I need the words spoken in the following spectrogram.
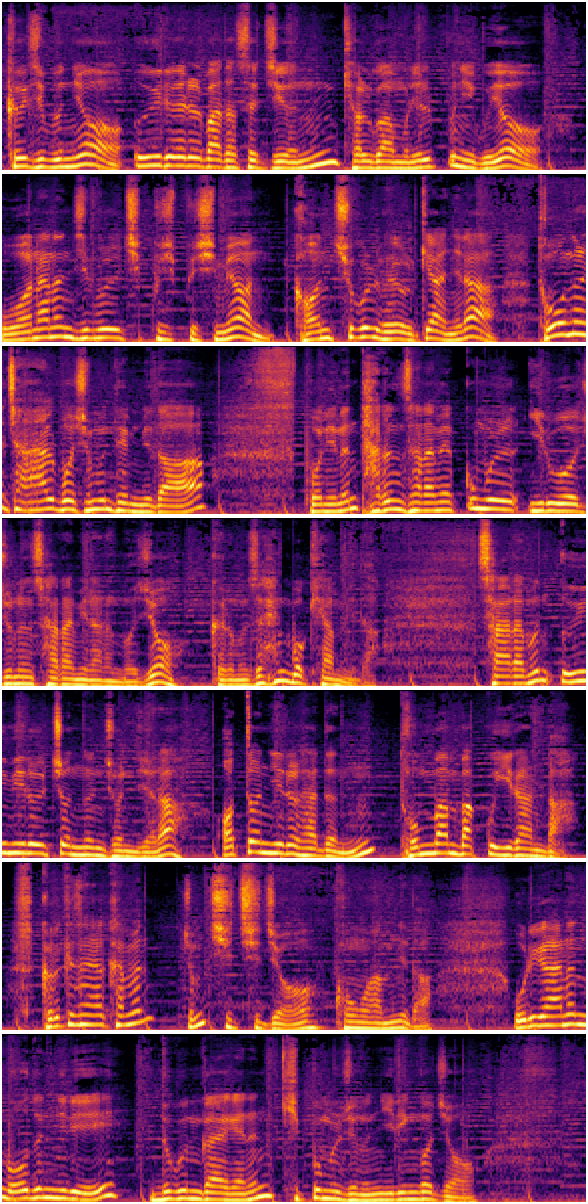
그 집은요, 의뢰를 받아서 지은 결과물일 뿐이고요. 원하는 집을 짓고 싶으시면 건축을 배울 게 아니라 돈을 잘 버시면 됩니다. 본인은 다른 사람의 꿈을 이루어주는 사람이라는 거죠. 그러면서 행복해 합니다. 사람은 의미를 쫓는 존재라 어떤 일을 하든 돈만 받고 일한다. 그렇게 생각하면 좀 지치죠. 공허합니다. 우리가 하는 모든 일이 누군가에게는 기쁨을 주는 일인 거죠.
